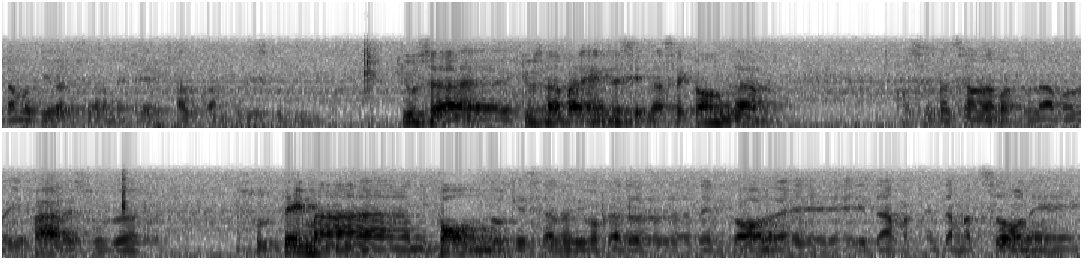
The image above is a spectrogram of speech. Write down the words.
la motivazione è alquanto discutibile. Chiusa, eh, chiusa, la parentesi, la seconda osservazione la, la vorrei fare sul, sul, tema di fondo che è stato rievocato da, da Nicola e, e, da, e da Mazzone,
